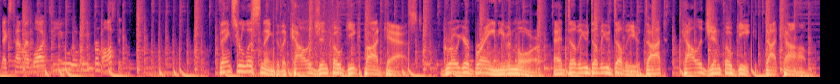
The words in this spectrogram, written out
next time I blog to you, it'll be from Austin. Thanks for listening to the College Info Geek Podcast. Grow your brain even more at www.collegeinfogeek.com.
